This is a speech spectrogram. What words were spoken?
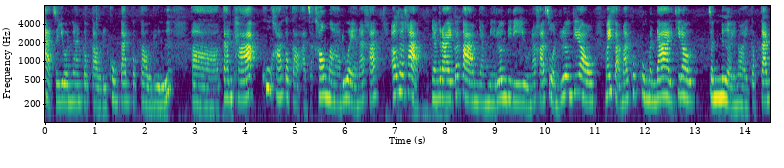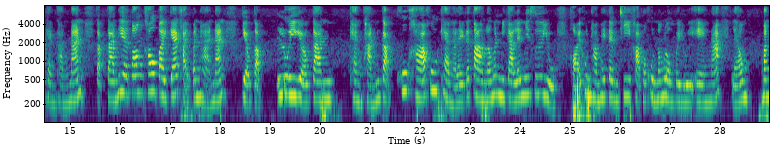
อาจจะโยนงานเก่าๆหรือโครงการเก่าๆหรืออการค้าคู่ค้าเก่าๆอาจจะเข้ามาด้วยนะคะ เอาเถอะค่ะ อย่างไรก็ตามยังมีเรื่องดีๆอยู่นะคะ ส่วนเรื่องที่เราไม่สามารถควบคุมมันได้ที่เรา จะเหนื่อยหน่อยกับการแข่งขันนั้น กับการที่จะต้องเข้าไปแก้ไขปัญหานั้น เกี่ยวกับลุยเกี่ยวกับการแข่งขันกับคู่ค้าคู่แข่งอะไรก็ตาม แล้วมันมีการเล่นไม่ซื่ออยู่ ขอให้คุณทำให้เต็มที่ค่ะ เพราะคุณต้องลงไปลุยเองนะ แล้วบาง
